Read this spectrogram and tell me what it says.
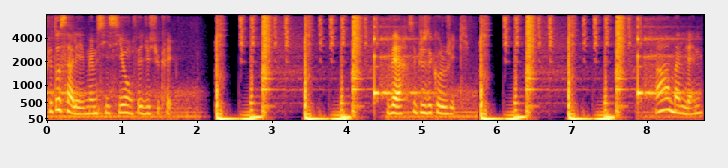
Plutôt salé, même si ici on fait du sucré. Vert, c'est plus écologique. Ah, Madeleine,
